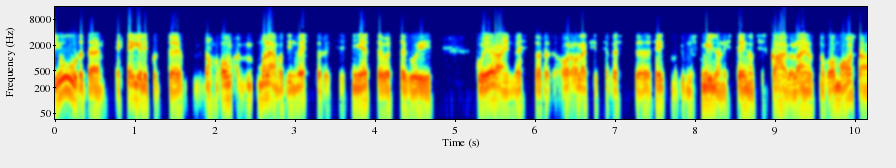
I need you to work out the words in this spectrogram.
juurde ehk tegelikult noh, mõlemad investorid siis nii ettevõte kui, kui erainvestor oleksid sellest seitsmekümnest miljonist teinud siis kahe peale ainult nagu oma osa.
